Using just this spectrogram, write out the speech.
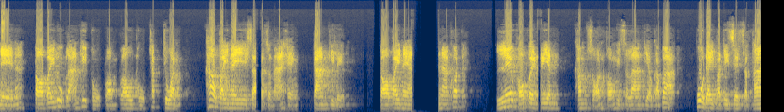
เนนะต่อไปลูกหลานที่ถูกกล่อมเกลาถูกชักชวน เข้าไปในศาสนาแห่งการกิเลส ต่อไปในอนาคต แล้วเขาไปเรียนคำสอนของอิสลามเกี่ยวกับว่า ผู้ใดปฏิเสธศรัทธา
